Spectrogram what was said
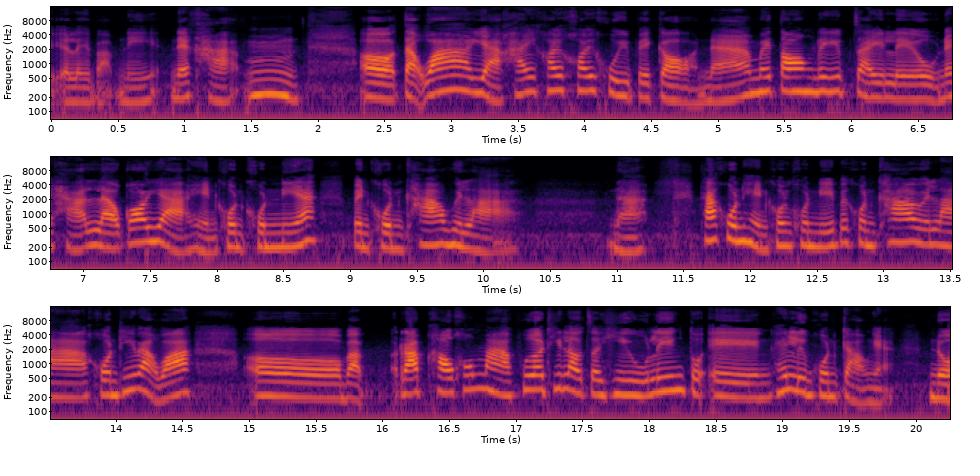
ยอะไรแบบนี้นะคะอืมเออแต่ว่าอยากให้ค่อยๆคคุยไปก่อนนะ ไม่ต้องรีบใจเร็วนะคะ แล้วก็อย่าเห็นคนคนนี้เป็นคนฆ่าเวลา นะ ถ้าคุณเห็นคนคนนี้เป็นคนฆ่าเวลา คนที่แบบว่า เออแบบรับเขาเข้ามาเพื่อที่เราจะฮิลลิ่งตัวเอง ให้ลืมคนเก่าเนี่ย no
